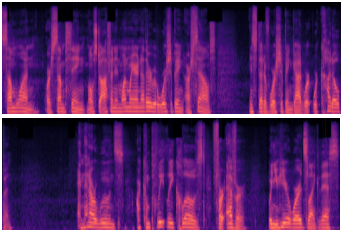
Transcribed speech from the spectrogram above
someone or something. Most often, in one way or another, we're worshiping ourselves instead of worshiping God. We're, we're cut open. And then our wounds are completely closed forever. When you hear words like this,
